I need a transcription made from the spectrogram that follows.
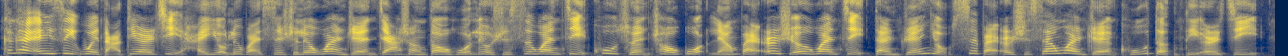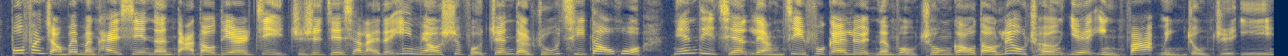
看看 AZ 未打第二剂还有六百四十六万人，加上到货六十四万剂，库存超过两百二十二万剂，但仍有四百二十三万人苦等第二剂。部分长辈们开心能打到第二剂。只是接下来的疫苗是否真的如期到货？年底前两剂覆盖率能否冲高到六成，也引发民众质疑。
